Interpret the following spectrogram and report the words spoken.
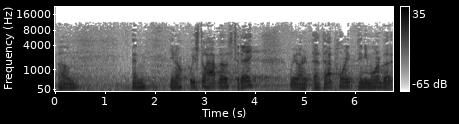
Um, and you know, we still have those today. We aren't at that point anymore, but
